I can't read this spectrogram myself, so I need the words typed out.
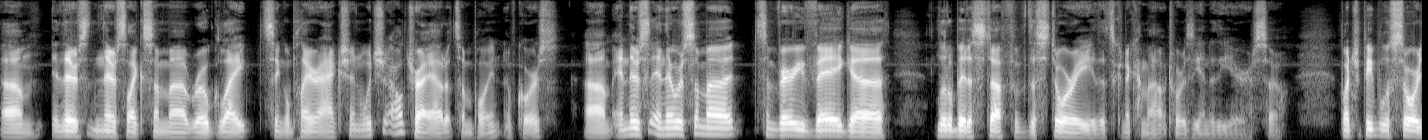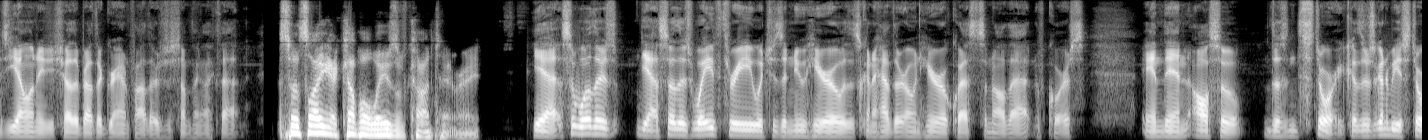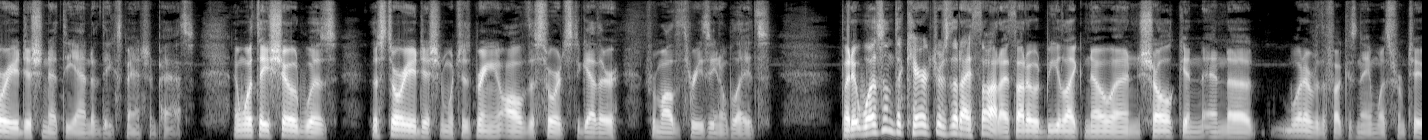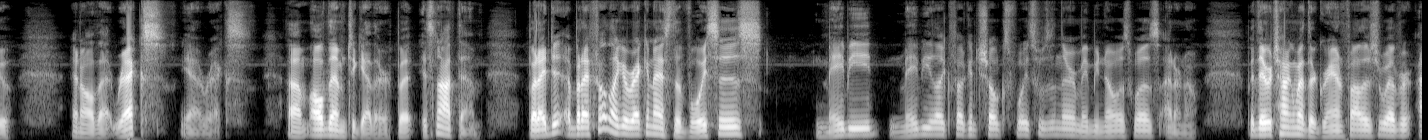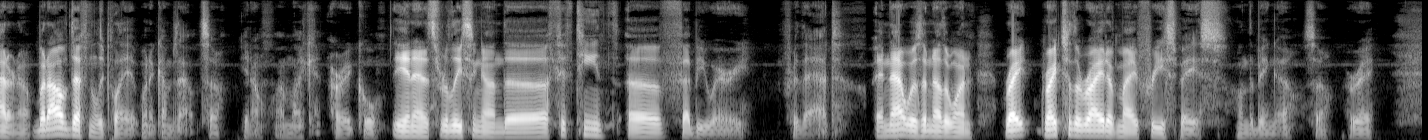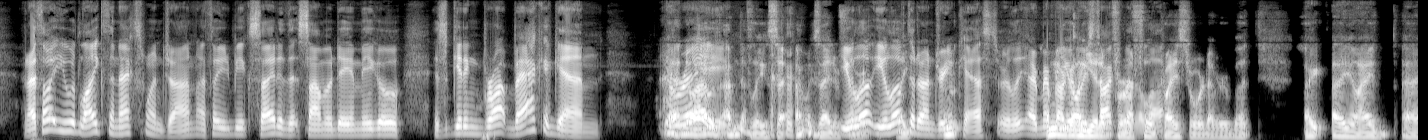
Um, and there's and there's like some uh, roguelite single player action, which I'll try out at some point, of course. Um, and there's and there was some uh, some very vague uh, little bit of stuff of the story that's going to come out towards the end of the year. So, a bunch of people with swords yelling at each other about their grandfathers or something like that. So it's like a couple of waves of content, right? Yeah. So well, there's yeah. So there's Wave Three, which is a new hero that's going to have their own hero quests and all that, of course, and then also the story because there's going to be a story edition at the end of the expansion pass. And what they showed was the story edition, which is bringing all of the swords together from all the three Xenoblades. But it wasn't the characters that I thought. I thought it would be like Noah and Shulk and and uh, whatever the fuck his name was from two, and all that. Rex, yeah, Rex um, all them together, but it's not them. But I did, but I felt like I recognized the voices. Maybe, maybe like fucking Shulk's voice was in there. Maybe Noah's was. I don't know. But they were talking about their grandfathers or whatever. I don't know. But I'll definitely play it when it comes out. So you know, I'm like, all right, cool. And it's releasing on the 15th of February for that. And that was another one right, right to the right of my free space on the bingo. So hooray! And I thought you would like the next one, John. I thought you'd be excited that Samba de Amigo is getting brought back again. Yeah, Hooray! No, I, am definitely excited. I'm excited. you lo- you loved like, it on Dreamcast. Or I remember I'm not going to get it for a full a price or whatever, but I, I, you know, I, I,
